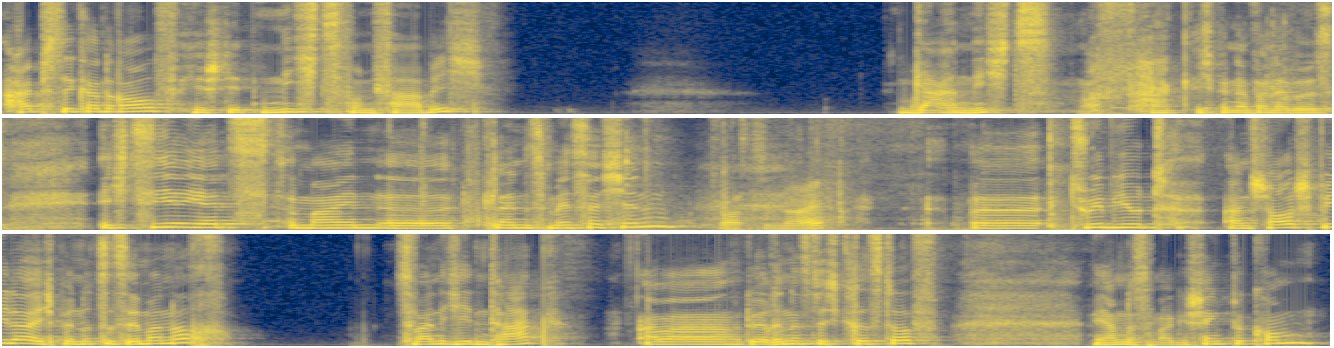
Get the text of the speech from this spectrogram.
Halbsticker drauf. Hier steht nichts von farbig. Gar nichts. Oh, fuck, ich bin einfach nervös. Ich ziehe jetzt mein äh, kleines Messerchen. Trusty Knife. Äh, Tribute an Schauspieler. Ich benutze es immer noch. Zwar nicht jeden Tag, aber du erinnerst dich, Christoph. Wir haben das mal geschenkt bekommen.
